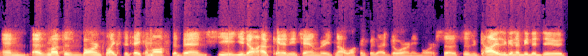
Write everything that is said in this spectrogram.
and as much as Barnes likes to take him off the bench, you you don't have Kennedy Chandler. He's not walking through that door anymore. So so the guy is going to be the dude,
